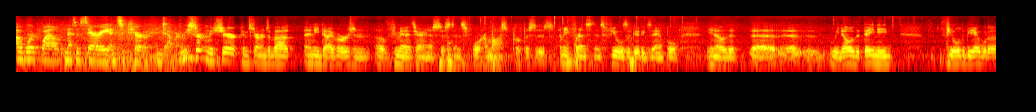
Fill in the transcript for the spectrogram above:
a worthwhile, necessary, and secure endeavor? We certainly share concerns about any diversion of humanitarian assistance for Hamas purposes. I mean, for instance, fuel's a good example. You know that uh, uh, we know that they need fuel to be able to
